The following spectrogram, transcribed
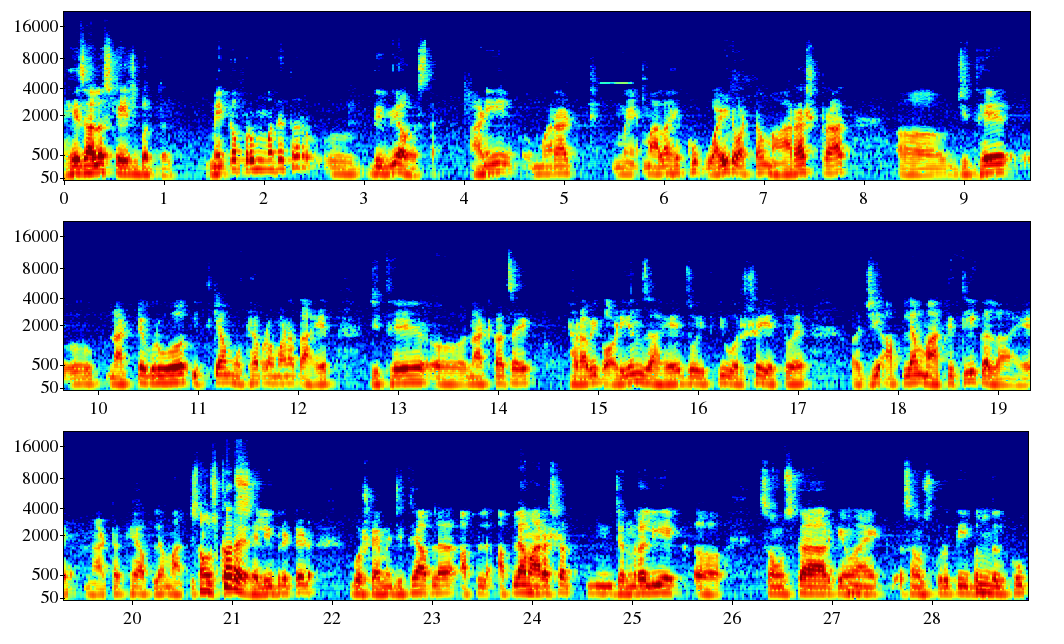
हे झालं स्टेजबद्दल मेकअप रूममध्ये तर दिव्य अवस्था आहे. आणि मराठ मे- मला हे खूप वाईट वाटतं. महाराष्ट्रात जिथे नाट्यगृह इतक्या मोठ्या प्रमाणात आहेत जिथे नाटकाचा एक ठराविक ऑडियन्स आहे जो इतकी वर्ष येतोय अ, जी आपल्या मातीतली कला आहे. नाटक हे आपल्या मातीत संस्कार आहे. सेलिब्रेटेड गोष्ट आहे. म्हणजे जिथे आपल्या आपल्या आपल्या महाराष्ट्रात जनरली एक संस्कार किंवा. एक संस्कृतीबद्दल खूप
